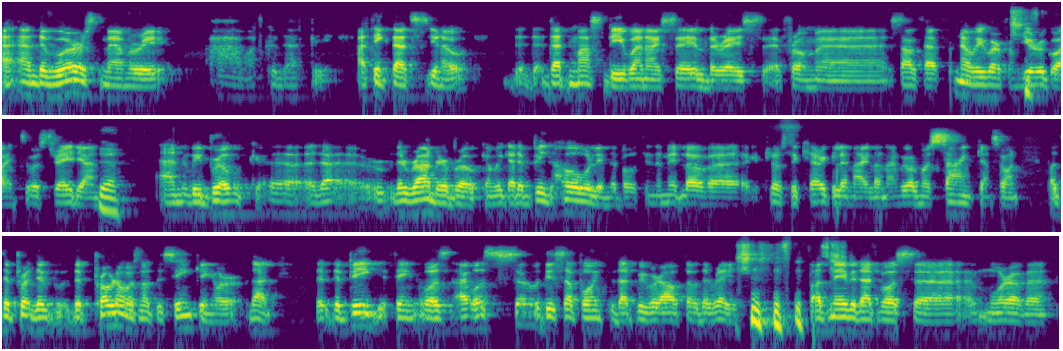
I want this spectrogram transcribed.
And, and the worst memory, ah, what could that be? I think that's you know th- that must be when I sailed the race uh, from uh, South Africa. No, we were from Uruguay to Australia. Yeah. And we broke uh, the, the rudder broke, and we got a big hole in the boat in the middle of uh, close to Kerguelen Island, and we almost sank and so on. But the, pro- the the problem was not the sinking or that. The, the big thing was I was so disappointed that we were out of the race. but maybe that was uh, more of a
